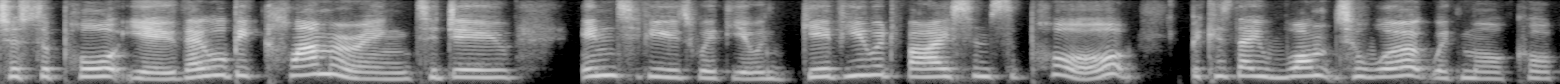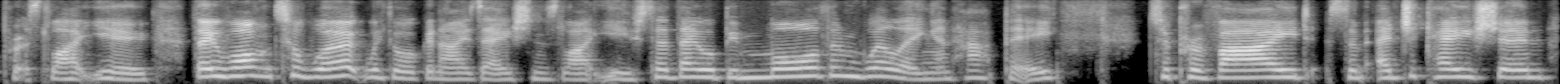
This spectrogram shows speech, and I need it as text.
to support you. They will be clamoring to do interviews with you and give you advice and support because they want to work with more corporates like you. They want to work with organizations like you. So they will be more than willing and happy to provide some education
